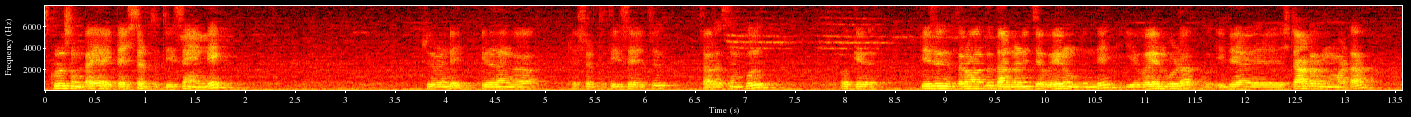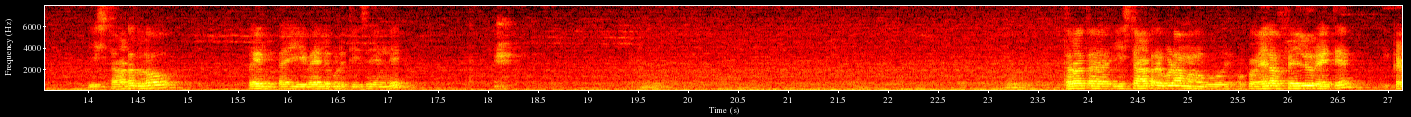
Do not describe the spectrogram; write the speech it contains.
స్క్రూస్ ఉంటాయి. అవి టెస్టర్తో తీసేయండి. చూడండి ఈ విధంగా టెస్టర్తో తీసేయచ్చు. చాలా సింపుల్. ఓకే. తీసేసిన తర్వాత దాంట్లో నుంచి వైర్ ఉంటుంది. ఈ వైర్ కూడా ఇది స్టార్టర్ అన్నమాట. ఈ స్టార్టర్లో వైర్ ఉంటాయి. ఈ వైర్లు కూడా తీసేయండి. తర్వాత ఈ స్టార్టర్ కూడా మనకు ఒకవేళ ఫెయిల్యూర్ అయితే ఇక్కడ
